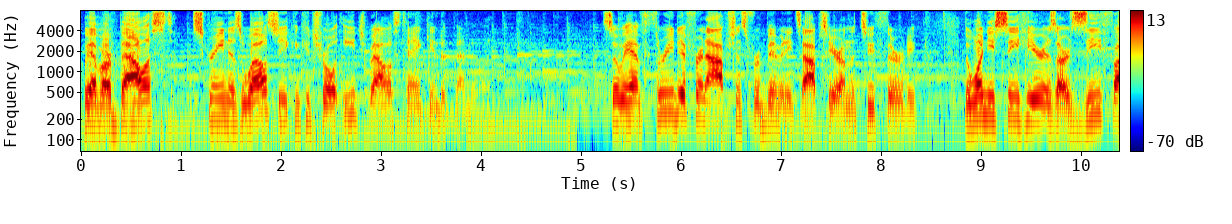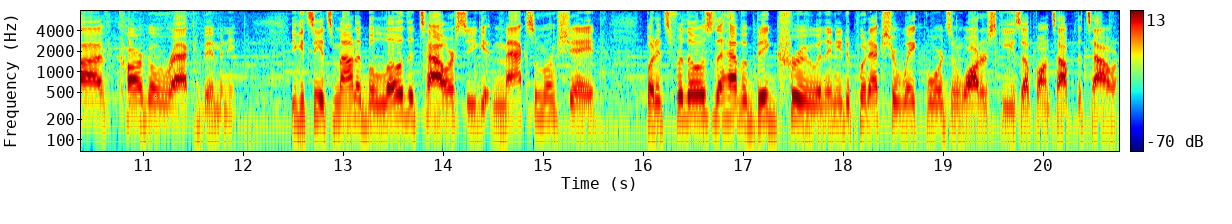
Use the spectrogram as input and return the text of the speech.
We have our ballast screen as well so you can control each ballast tank independently. So we have three different options for bimini tops here on the 230. The one you see here is our Z5 Cargo Rack Bimini. You can see it's mounted below the tower so you get maximum shade, but it's for those that have a big crew and they need to put extra wakeboards and water skis up on top of the tower.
